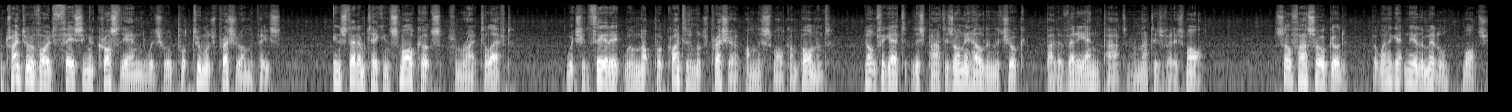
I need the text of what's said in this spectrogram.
I'm trying to avoid facing across the end which will put too much pressure on the piece. Instead I'm taking small cuts from right to left, which in theory will not put quite as much pressure on this small component. Don't forget this part is only held in the chuck by the very end part and that is very small. So far so good, but when I get near the middle, watch.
